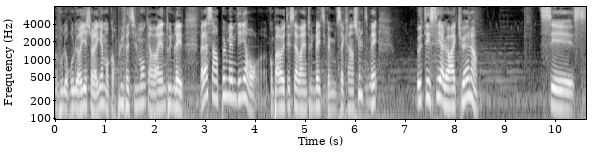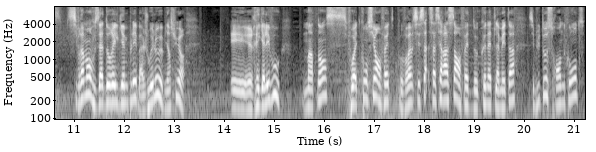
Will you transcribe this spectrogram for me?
vous, le rouleriez sur la game encore plus facilement qu'un Variant Twin Blade. Bah là c'est un peu le même délire. Bon comparé ETC à Variant Twin Blade c'est quand même une sacrée insulte, mais ETC à l'heure actuelle, c'est si vraiment vous adorez le gameplay, bah jouez-le bien sûr et régalez-vous. Maintenant, il faut être conscient en fait, faut vraiment, ça, ça sert à ça en fait de connaître la méta, c'est plutôt se rendre compte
